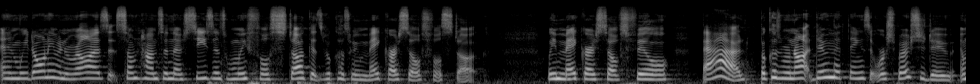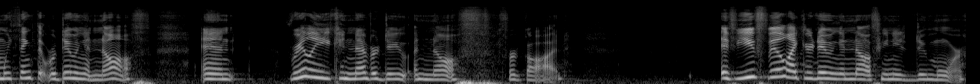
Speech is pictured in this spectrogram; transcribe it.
and we don't even realize that sometimes in those seasons when we feel stuck, it's because we make ourselves feel stuck. We make ourselves feel bad because we're not doing the things that we're supposed to do, and we think that we're doing enough. And really, you can never do enough for God if you feel like you're doing enough, you need to do more.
